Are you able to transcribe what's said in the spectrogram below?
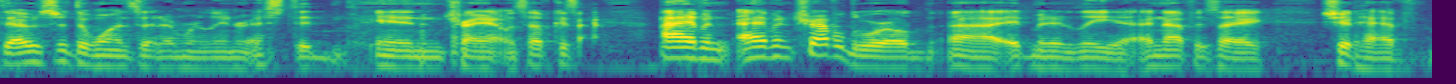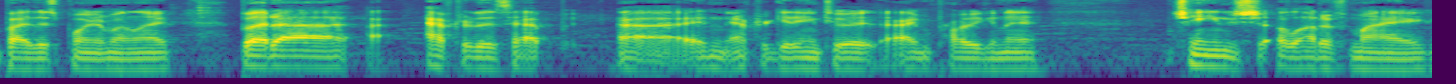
those are the ones that I'm really interested in trying out myself because I haven't I haven't traveled the world uh, admittedly enough as I should have by this point in my life but uh, after this app uh, and after getting to it I'm probably gonna change a lot of my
